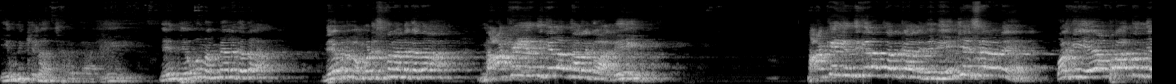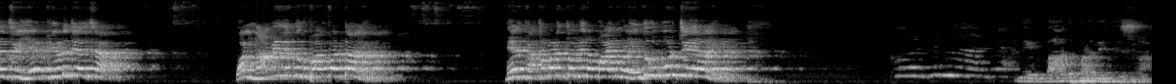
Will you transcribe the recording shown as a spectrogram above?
ఎందుకు ఇలా జరగాలి? నేను దేవుని నమ్మాను కదా. దేవుని వెంబడిస్తున్నాను కదా. నాకే ఎందుకు ఇలా జరగాలి? నాకే ఎందుకు ఇలా జరగాలి? నేను ఏం చేశానని వాళ్ళకి ఏ అపరాధం చేశా? ఏ కీడు చేశా? వాళ్ళు నా మీద ఎందుకు బాధపట్టాలి నేను కష్టపడి తొమ్మిది బాయ్ వాళ్ళు ఎందుకు పూర్తి చేయాలి? అని బాధపడలేదు ఇస్లాం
